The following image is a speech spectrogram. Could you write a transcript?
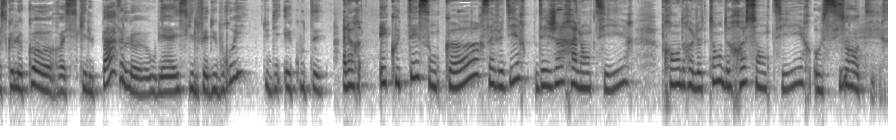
Parce que le corps, est-ce qu'il parle ou bien est-ce qu'il fait du bruit? Tu dis écouter. Alors, écouter son corps, ça veut dire déjà ralentir, prendre le temps de ressentir aussi. Sentir.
